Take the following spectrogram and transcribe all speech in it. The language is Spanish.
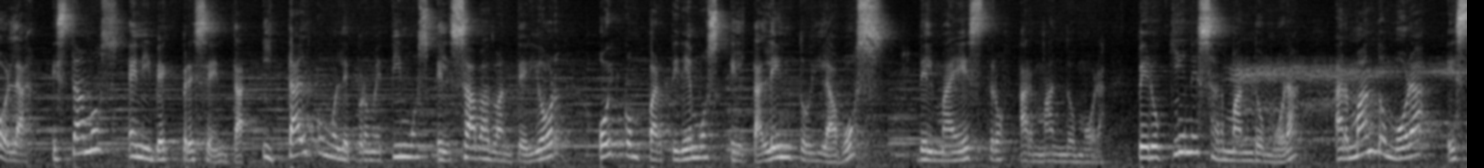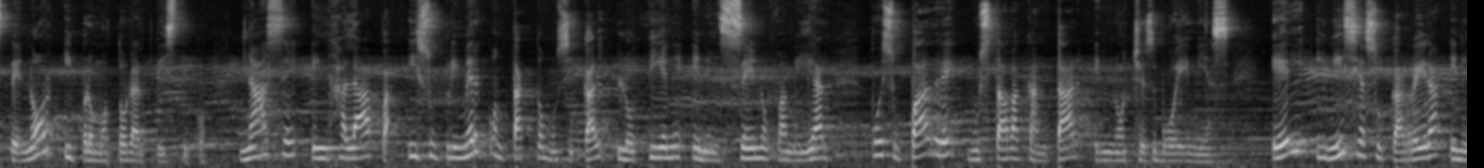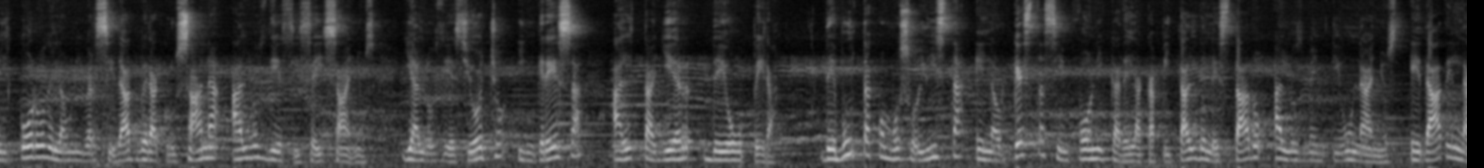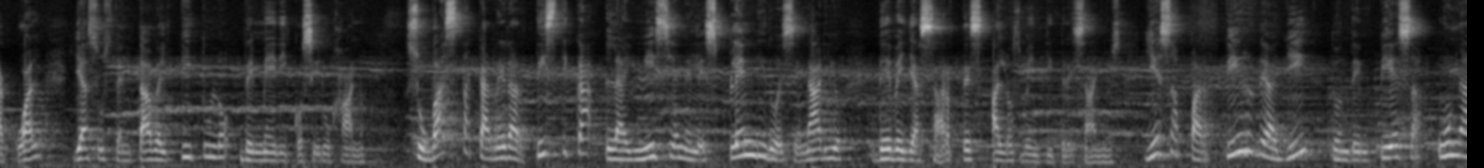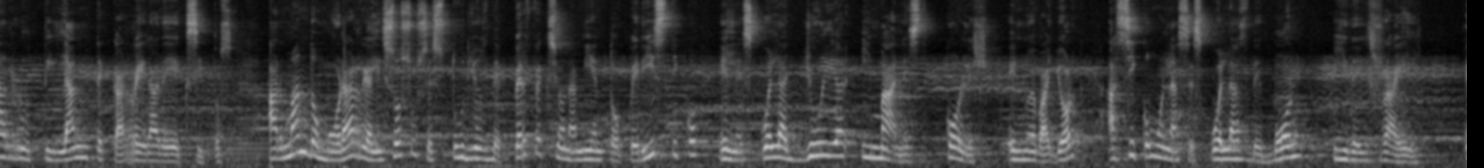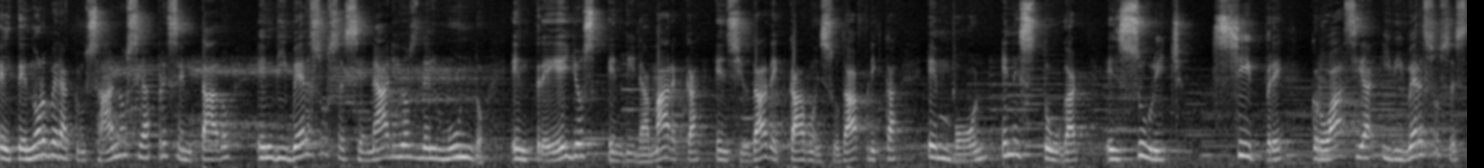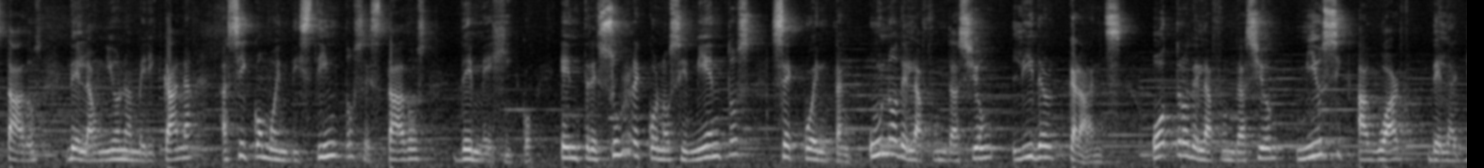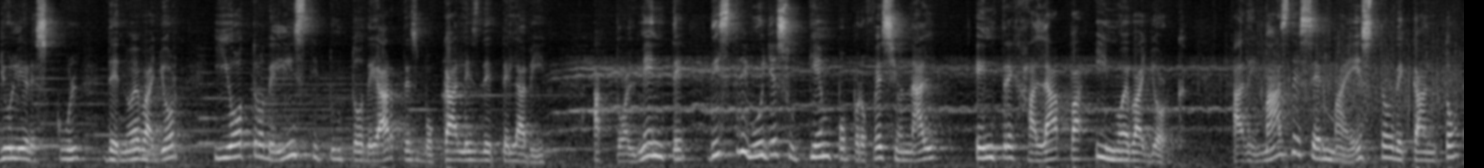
Hola, estamos en IBEC Presenta y tal como le prometimos el sábado anterior, hoy compartiremos el talento y la voz del maestro Armando Mora. Pero ¿quién es Armando Mora? Armando Mora es tenor y promotor artístico. Nace en Jalapa y su primer contacto musical lo tiene en el seno familiar, pues su padre gustaba cantar en noches bohemias. Él inicia su carrera en el coro de la Universidad Veracruzana a los 16 años y a los 18 ingresa al taller de ópera. Debuta como solista en la Orquesta Sinfónica de la capital del estado a los 21 años, edad en la cual ya sustentaba el título de médico cirujano. Su vasta carrera artística la inicia en el espléndido escenario de Bellas Artes a los 23 años y es a partir de allí donde empieza una rutilante carrera de éxitos. Armando Mora realizó sus estudios de perfeccionamiento operístico en la escuela Juilliard y Manes College en Nueva York, así como en las escuelas de Bonn y de Israel. El tenor veracruzano se ha presentado en diversos escenarios del mundo, entre ellos en Dinamarca, en Ciudad de Cabo, en Sudáfrica, en Bonn, en Stuttgart, en Zurich, Chipre, Croacia y diversos estados de la Unión Americana, así como en distintos estados de México. Entre sus reconocimientos se cuentan uno de la Fundación Leader Kranz, otro de la Fundación Music Award de la Juilliard School de Nueva York y otro del Instituto de Artes Vocales de Tel Aviv. Actualmente distribuye su tiempo profesional entre Jalapa y Nueva York. Además de ser maestro de canto,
